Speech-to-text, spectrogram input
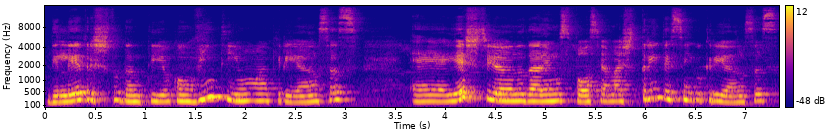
de letra estudantil com 21 crianças. É, este ano daremos posse a mais 35 crianças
